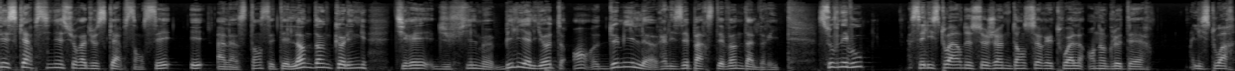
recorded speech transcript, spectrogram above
Écoutez Scarpe Ciné sur Radio Scarpe Sensé et à l'instant c'était London Calling tiré du film Billy Elliot en 2000 réalisé par Stephen Daldry. Souvenez-vous, c'est l'histoire de ce jeune danseur étoile en Angleterre. L'histoire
